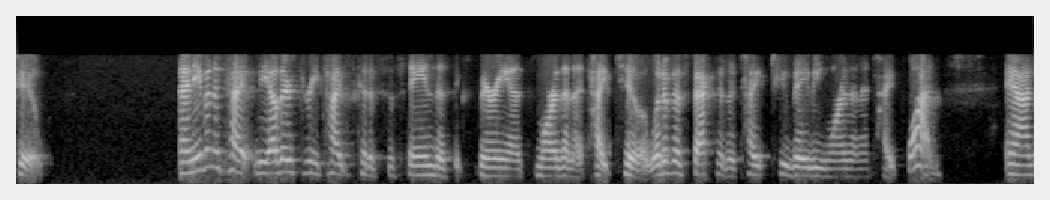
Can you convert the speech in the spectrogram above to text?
2. And even a type, the other three types could have sustained this experience more than a type 2. It would have affected a type 2 baby more than a type 1. And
